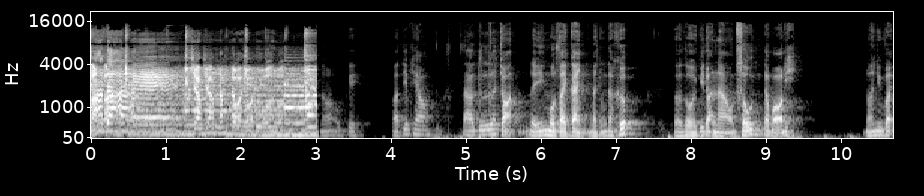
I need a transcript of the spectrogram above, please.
Ta đã nghe trăm năm gọi buồn. Đó ok. Và tiếp theo ta cứ chọn đấy một vài cảnh và chúng ta khớp rồi rồi cái đoạn nào xấu chúng ta bỏ đi. Nó như vậy.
